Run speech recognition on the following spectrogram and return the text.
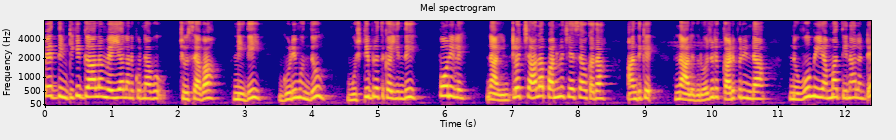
పెద్దింటికి గాలం వేయాలనుకున్నావు. చూసావా నీది గుడి ముందు ముష్టి బ్రతుకయ్యింది. పోనీలే నా ఇంట్లో చాలా పనులు చేశావు కదా. అందుకే నాలుగు రోజులు కడుపు నిండా నువ్వు మీ అమ్మ తినాలంటే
